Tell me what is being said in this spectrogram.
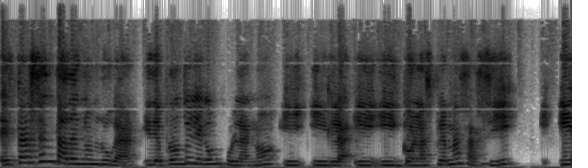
estar sentada en un lugar y de pronto llega un fulano y, y, la, y, con las piernas así y,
